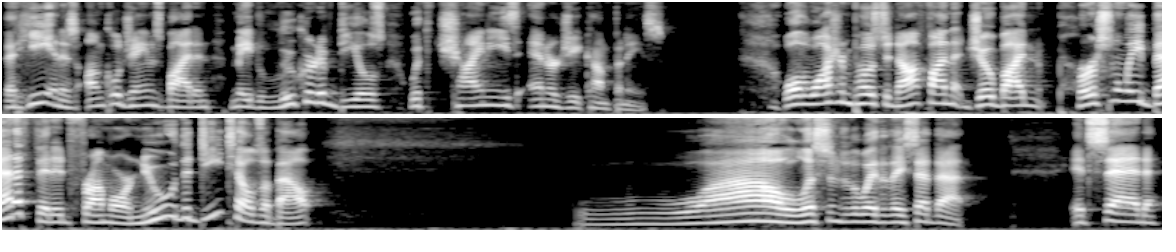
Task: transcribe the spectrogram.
that he and his uncle James Biden made lucrative deals with Chinese energy companies. While the Washington Post did not find that Joe Biden personally benefited from or knew the details about, wow, listen to the way that they said that. It said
